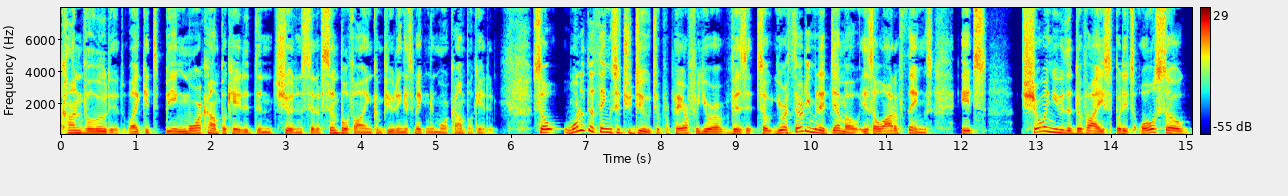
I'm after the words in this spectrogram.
convoluted, like it's being more complicated than it should. Instead of simplifying computing, it's making it more complicated. So one of the things that you do to prepare for your visit, so your 30 minute demo is a lot of things. It's showing you the device, but it's also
